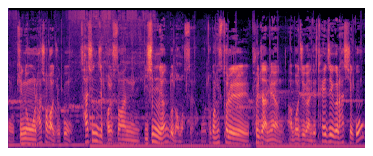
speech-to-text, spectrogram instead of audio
어, 귀농을 하셔가지고 사신 지 벌써 한 20년도 넘었어요. 뭐 조금 히스토리를 풀자면 아버지가 이제 퇴직을 하시고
